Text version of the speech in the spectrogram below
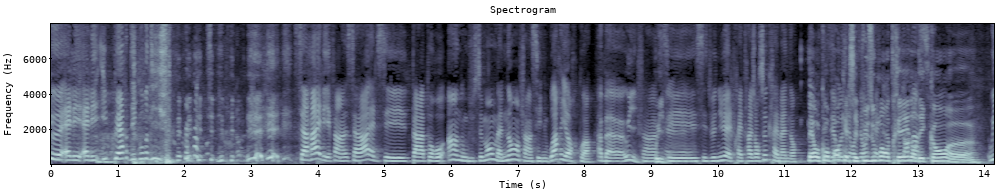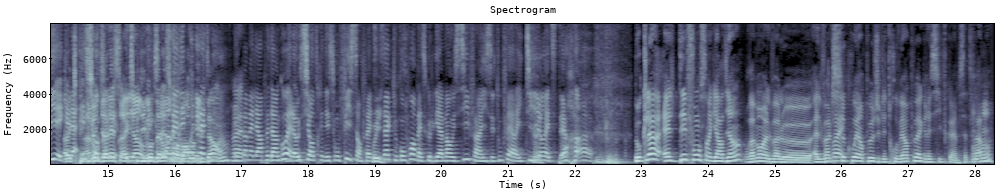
qu'elle est, elle est hyper dégourdie. Sarah, elle est, enfin Sarah, elle c'est par rapport au 1, donc justement maintenant, enfin c'est une warrior quoi. Ah bah oui. Enfin, Oui. c'est, devenu, elle prête agent secret maintenant. Mais on comprend qu'elle s'est plus ou moins entraînée dans des camps. euh, Oui, et qu'elle avec a- Gonzalez, avec Speedy oui, Gonzalez ça, qu'on va voir un peu plus tard. hein. et comme elle est un peu dingo, elle a aussi entraîné son fils en fait. Oui. C'est ça que tu comprends parce que le gamin aussi, enfin, il sait tout faire, il tire, etc. Donc là elle défonce un gardien. Vraiment elle va le, elle va le Ouais. secouer un peu. Je l'ai trouvé un peu agressif quand même cette femme. Mhm.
